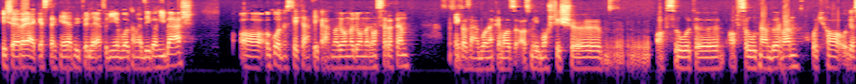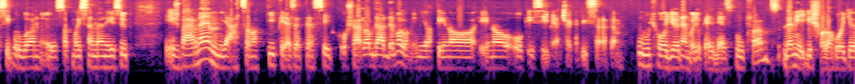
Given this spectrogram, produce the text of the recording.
és erre elkezdtek nyerni, hogy lehet, hogy én voltam eddig a hibás. A, a Golden State játékát nagyon-nagyon-nagyon szeretem. igazából nekem az, az még most is abszolút, abszolút number van, hogyha hogy a szigorúan szakmai szemmel nézzük, és bár nem játszanak kifejezetten szép kosárlabdát, de valami miatt én a, én a OKC meccseket is szeretem. Úgyhogy nem vagyok egy Westbrook fan, de mégis valahogy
